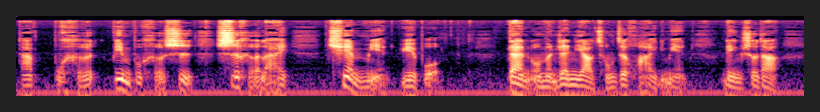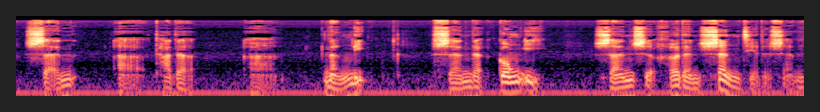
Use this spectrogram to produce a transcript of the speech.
它不合，并不合适，适合来劝勉约伯。但我们仍要从这话语里面领受到神，呃，他的呃能力，神的公义，神是何等圣洁的神，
